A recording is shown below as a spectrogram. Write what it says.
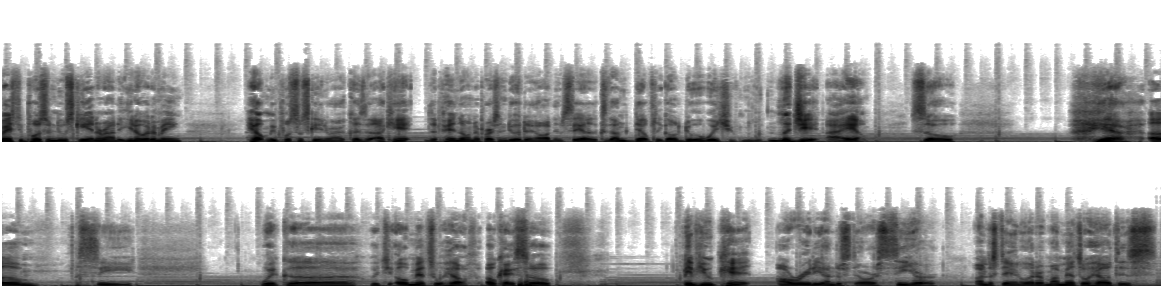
basically put some new skin around it. You know what I mean? Help me put some skin around it because I can't depend on the person doing it all themselves because I'm definitely gonna do it with you. Legit, I am. So, yeah. Um, let's see. With uh, with oh, mental health. Okay, so if you can't already understand or see or understand whatever, my mental health is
